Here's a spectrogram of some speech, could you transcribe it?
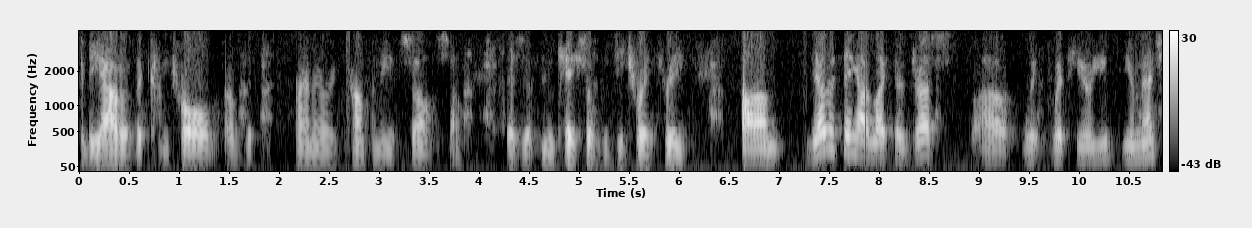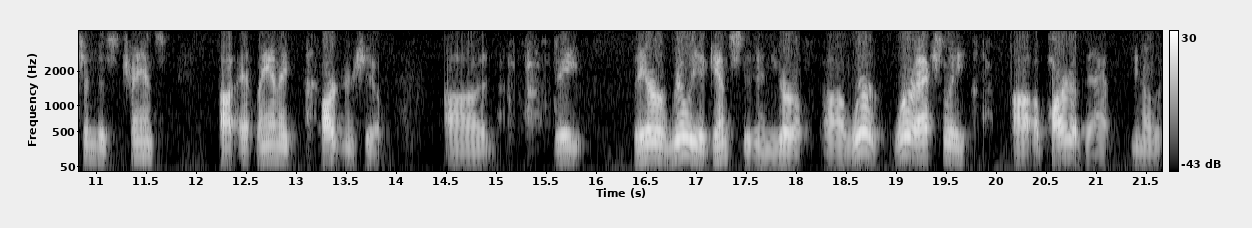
to be out of the control of the primary company itself. So, as in case of the Detroit Three. Um, the other thing I'd like to address uh, with, with you, you, you mentioned this transatlantic uh, partnership. Uh, they they are really against it in Europe. Uh, we're we're actually uh, a part of that. You know,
